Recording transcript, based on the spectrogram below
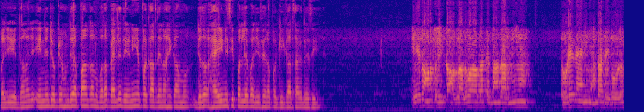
ਭਾਜੀ ਇਦਾਂ ਨਾ ਜੇ ਇੰਨੇ ਜੋਗੇ ਹੁੰਦੇ ਆਪਾਂ ਤੁਹਾਨੂੰ ਪਤਾ ਪਹਿਲੇ ਦੇਣੀ ਆਪਾਂ ਕਰ ਦੇਣਾ ਸੀ ਕੰਮ। ਜਦੋਂ ਹੈ ਹੀ ਨਹੀਂ ਸੀ ਪੱਲੇ ਭਾਜੀ ਫਿਰ ਆਪਾਂ ਕੀ ਕਰ ਸਕਦੇ ਸੀ? ਇਹ ਤਾਂ ਹੁਣ ਤੁਸੀਂ ਹਿਸਾਬ ਲਾ ਲਓ ਆਪਦਾ ਕਿੱਦਾਂ ਕਰਨੀ ਆ। ਥੋੜੇ ਦਿਨ ਹੀ ਆ ਤੁਹਾਡੇ ਕੋਲ।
